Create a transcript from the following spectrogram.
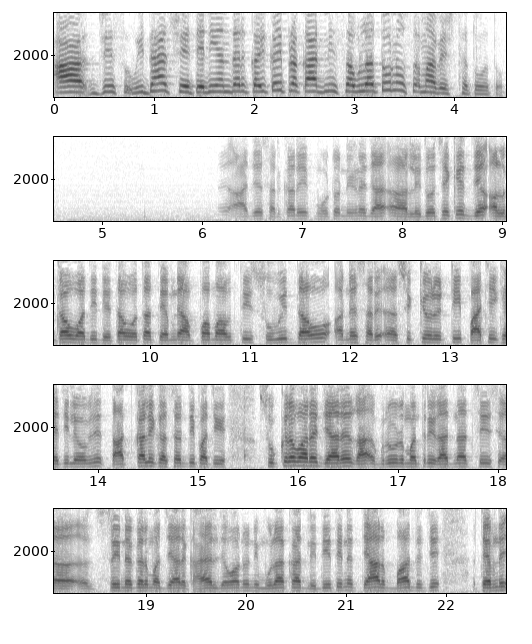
આ જે સુવિધા છે તેની અંદર કઈ કઈ પ્રકારની સવલતોનો સમાવેશ થતો હતો? આજે સરકારે એક મોટો નિર્ણય લીધો છે કે જે અલગાવવાદી નેતાઓ હતા તેમને આપવામાં આવતી સુવિધાઓ અને સિક્યોરિટી પાછી ખેંચી લેવામાં છે. તાત્કાલિક અસરથી પાછી શુક્રવારે જ્યારે ગૃહમંત્રી રાજનાથસિંહ શ્રીનગરમાં જ્યારે ઘાયલ જવાનોની મુલાકાત લીધી હતી ને ત્યારબાદ જે તેમણે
